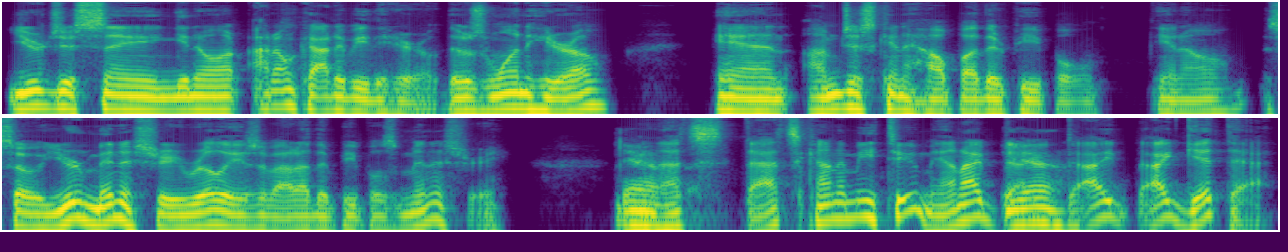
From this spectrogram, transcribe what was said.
you're just saying, you know what? I don't got to be the hero. There's one hero and I'm just going to help other people, you know? So your ministry really is about other people's ministry. Yeah. And that's, that's kind of me too, man. I, yeah. I, I, I get that.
